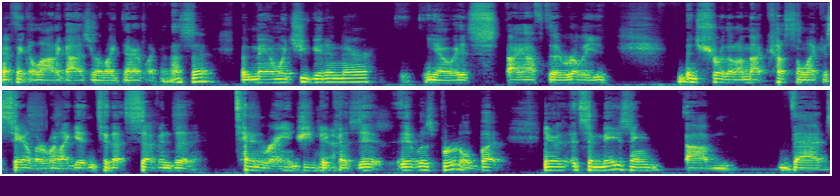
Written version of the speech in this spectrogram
I think a lot of guys are like that, like that's it. But man, once you get in there, you know, it's I have to really ensure that I'm not cussing like a sailor when I get into that seven to ten range yeah. because it it was brutal. But you know, it's amazing um, that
